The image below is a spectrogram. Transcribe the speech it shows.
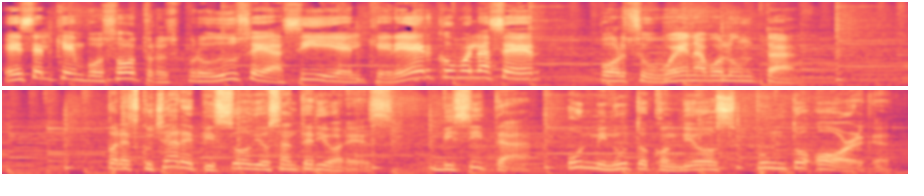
es el que en vosotros produce así el querer como el hacer por su buena voluntad. Para escuchar episodios anteriores, visita unminutocondios.org.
